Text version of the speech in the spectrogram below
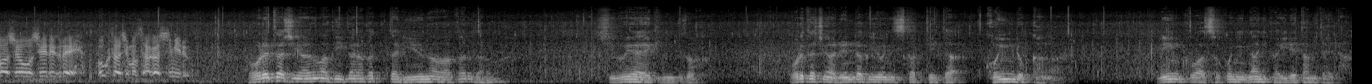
場所を教えてくれ。僕たちも探してみる。俺たちがうまくいかなかった理由がわかるだろ渋谷駅に行くぞ。俺たちが連絡用に使っていたコインロッカーがある。リンクはそこに何か入れたみたいだ。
